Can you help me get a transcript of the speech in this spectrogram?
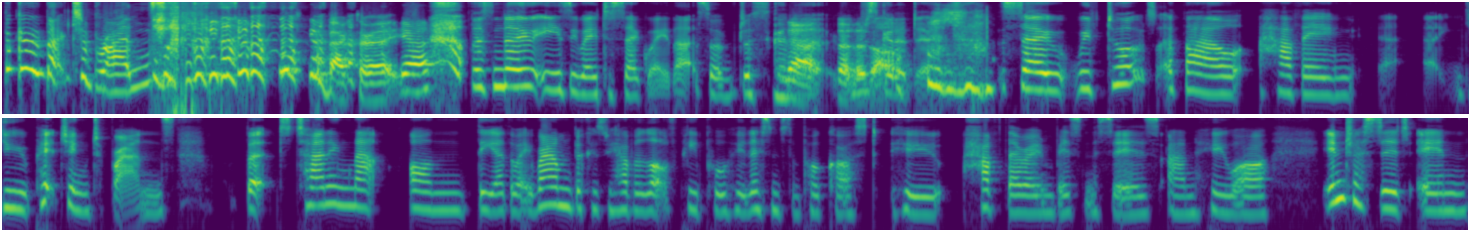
but going back to brands. go back to it. Yeah. There's no easy way to segue that, so I'm just gonna no, I'm just gonna do it. so we've talked about having uh, you pitching to brands, but turning that on the other way around because we have a lot of people who listen to the podcast who have their own businesses and who are interested in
